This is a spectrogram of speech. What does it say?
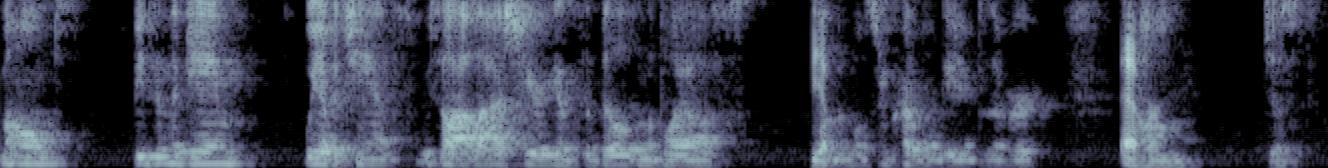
Mahomes, If he's in the game, we have a chance. We saw it last year against the Bills in the playoffs. Yep. One of the most incredible games ever. Ever. Um, just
